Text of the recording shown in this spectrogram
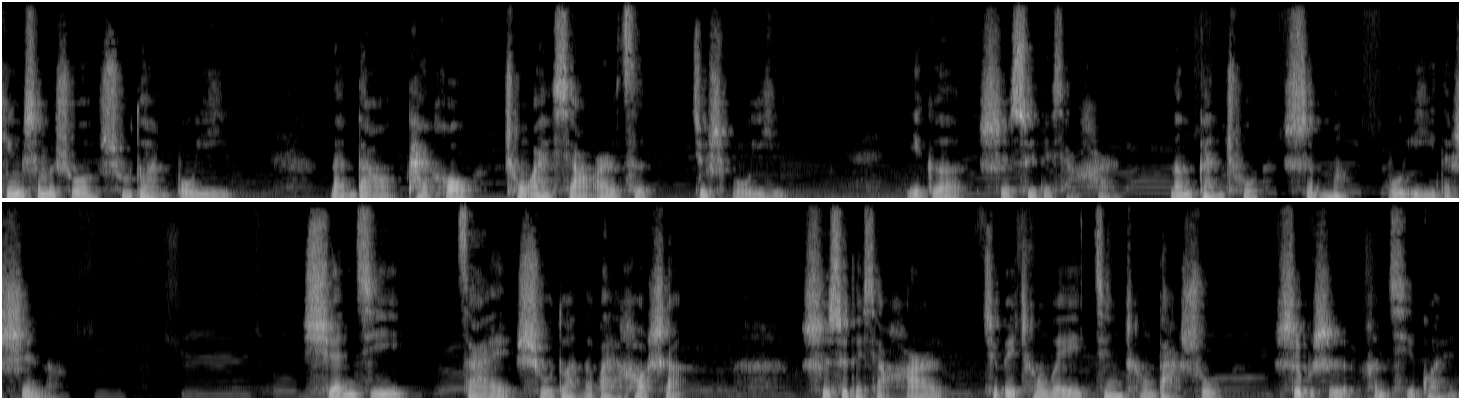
凭什么说书断不义？难道太后宠爱小儿子就是不义？一个十岁的小孩能干出什么不义的事呢？玄机在书断的外号上，十岁的小孩却被称为京城大叔，是不是很奇怪呢？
